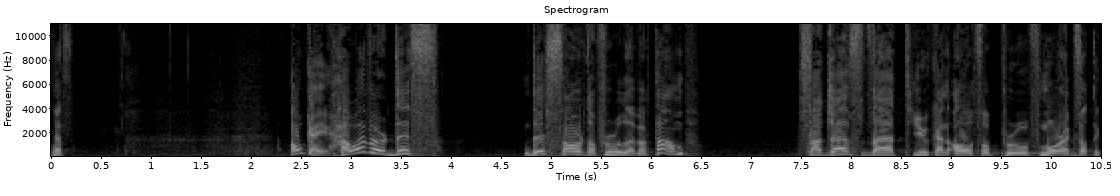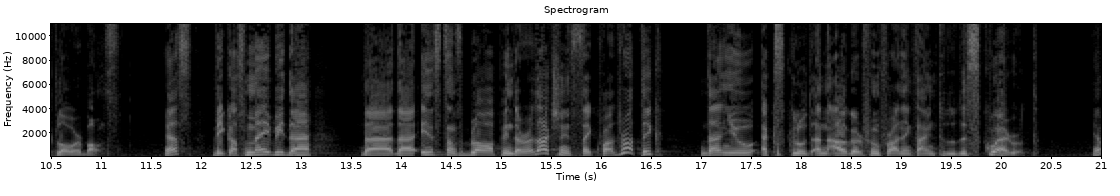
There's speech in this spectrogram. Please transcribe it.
Yes? Okay, however, this, this sort of rule of thumb suggests that you can also prove more exotic lower bounds. Yes? Because maybe the, the, the instance blow up in the reduction is, say, quadratic, then you exclude an algorithm running time to do the square root. Yeah?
